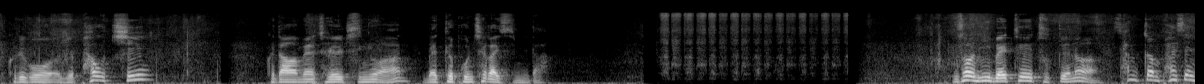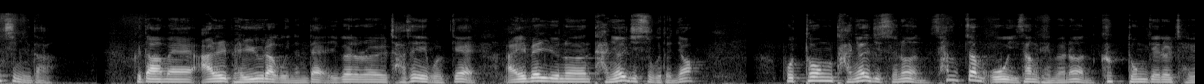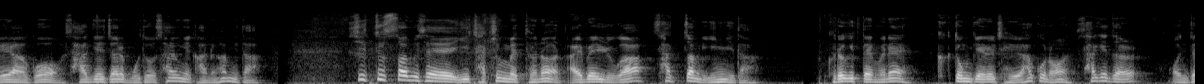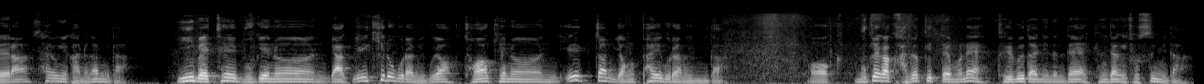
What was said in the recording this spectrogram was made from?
그리고 여기 파우치, 그 다음에 제일 중요한 매트 본체가 있습니다. 우선 이 매트의 두께는 3.8cm입니다. 그 다음에 R 밸류라고 있는데 이거를 자세히 볼게 R 밸류는 단열 지수거든요. 보통 단열 지수는 3.5 이상 되면은 극동계를 제외하고 4계절 모두 사용이 가능합니다. C2 서밋의 이 자충 매트는 R 밸류가 4.2입니다. 그렇기 때문에 극동계를 제외하고는 사계절 언제나 사용이 가능합니다. 이 매트의 무게는 약 1kg이고요. 정확히는 1.08g입니다. 어, 무게가 가볍기 때문에 들고 다니는데 굉장히 좋습니다.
